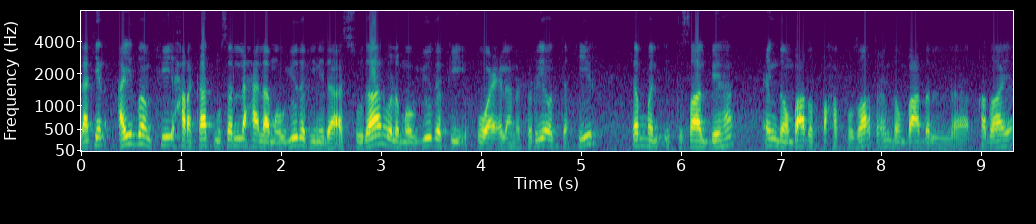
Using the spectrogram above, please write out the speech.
لكن أيضا في حركات مسلحة لا موجودة في نداء السودان ولا موجودة في قوى إعلان الحرية والتغيير تم الاتصال بها. عندهم بعض التحفظات وعندهم بعض القضايا.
